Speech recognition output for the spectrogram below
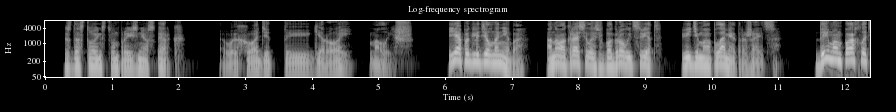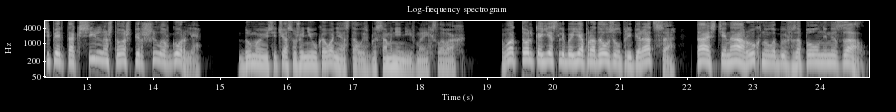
— с достоинством произнес Эрк. «Выходит, ты герой, малыш». Я поглядел на небо. Оно окрасилось в багровый цвет. Видимо, пламя отражается. Дымом пахло теперь так сильно, что аж першило в горле. Думаю, сейчас уже ни у кого не осталось бы сомнений в моих словах. Вот только если бы я продолжил припираться, та стена рухнула бы в заполненный зал.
